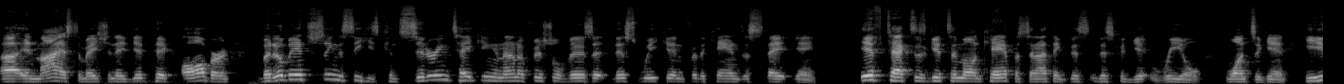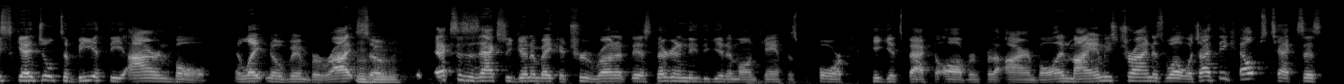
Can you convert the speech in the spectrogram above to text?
Uh, in my estimation, they did pick Auburn, but it'll be interesting to see. He's considering taking an unofficial visit this weekend for the Kansas State game. If Texas gets him on campus, and I think this this could get real once again. He's scheduled to be at the Iron Bowl in late November, right? Mm-hmm. So Texas is actually going to make a true run at this. They're going to need to get him on campus before he gets back to Auburn for the Iron Bowl. And Miami's trying as well, which I think helps Texas.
